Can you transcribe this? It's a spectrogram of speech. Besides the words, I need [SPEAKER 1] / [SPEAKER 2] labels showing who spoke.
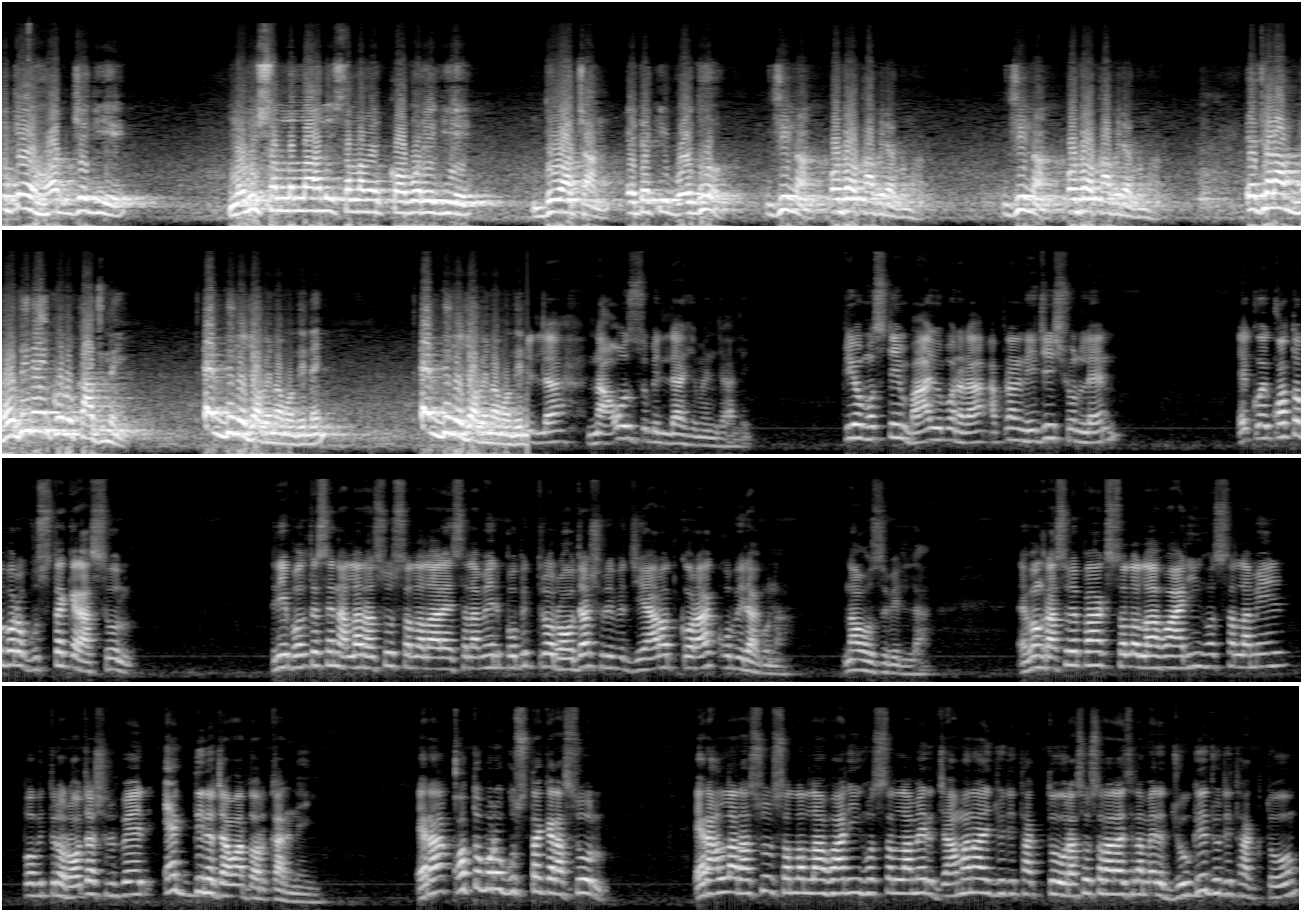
[SPEAKER 1] অনেকে হজ্জে গিয়ে নবী সাল্লাহ আলি সাল্লামের কবরে গিয়ে দোয়া চান। এটা কি বৈধ? জি না ওটাও কাবিরা গুনা জি না ওটাও কাবিরা গুনা এছাড়া মদিনায় কোনো কাজ নেই। একদিনও যাবে না মদিনায়। একদিনও যাবে না
[SPEAKER 2] জালিক প্রিয় মুসলিম ভাই বোনেরা, আপনারা নিজেই শুনলেন, এ কই- কত বড় গুস্তাকে রাসূল তিনি বলতেছেন, আল্লাহ রাসূল সাল্লাল্লাহু আলাইহি সাল্লামের পবিত্র রওজা শরীফে জিয়ারত করা কবিরা গুনাহ নাউজুবিল্লাহ। এবং রাসূল পাক সাল্লাল্লাহু আলাইহি ওয়াসাল্লামের পবিত্র রওজা শরীফের একদিনে যাওয়ার দরকার নেই। এরা কত বড় গুস্তাকে রাসূল। এরা আল্লাহ রাসুল সাল্লাহ আলী হোসাল্লামের জামানায় যদি থাকতো, রাসুল সাল্লাহ সাল্লামের যুগে যদি থাকতো,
